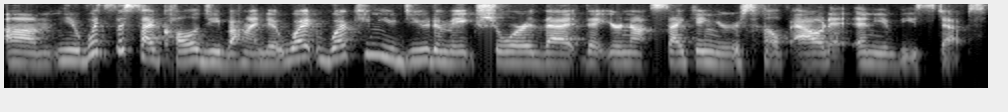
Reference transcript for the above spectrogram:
um, you know, what's the psychology behind it? What, what can you do to make sure that, that you're not psyching yourself out at any of these steps?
